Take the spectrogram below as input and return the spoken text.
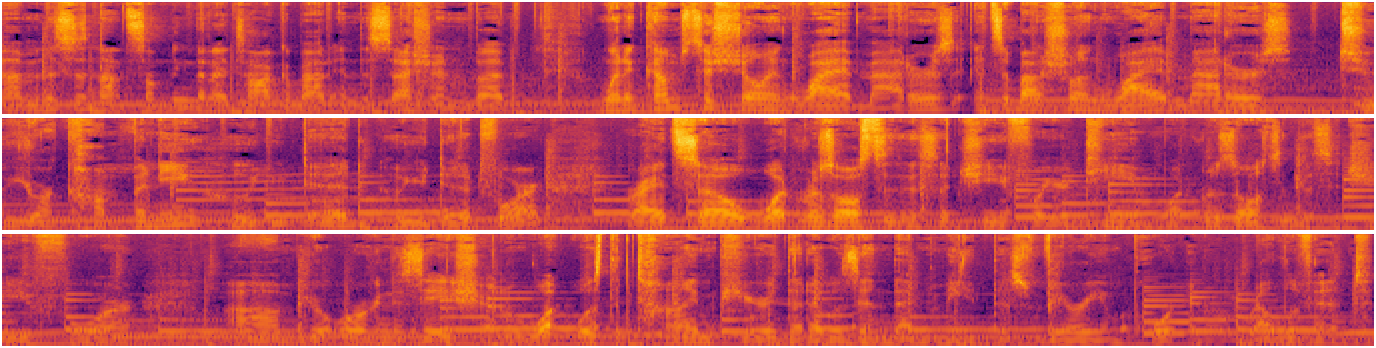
um, this is not something that I talk about in the session, but when it comes to showing why it matters, it's about showing why it matters to your company, who you did, who you did it for, right? So, what results did this achieve for your team? What results did this achieve for um, your organization? What was the time period that I was in that made this very important or relevant?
